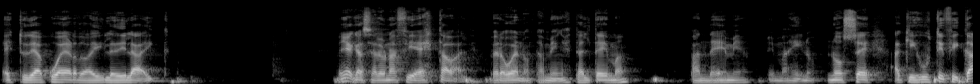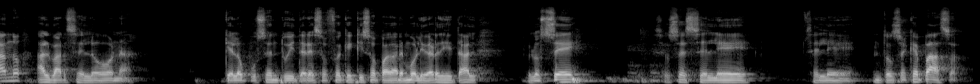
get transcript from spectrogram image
Estoy de acuerdo, ahí le di like. No hay que hacerle una fiesta, ¿vale? Pero bueno, también está el tema pandemia, me imagino. No sé, aquí justificando al Barcelona, que lo puse en Twitter, eso fue que quiso pagar en Bolívar Digital. Lo sé, eso se, se lee, se lee. Entonces, ¿qué pasa?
